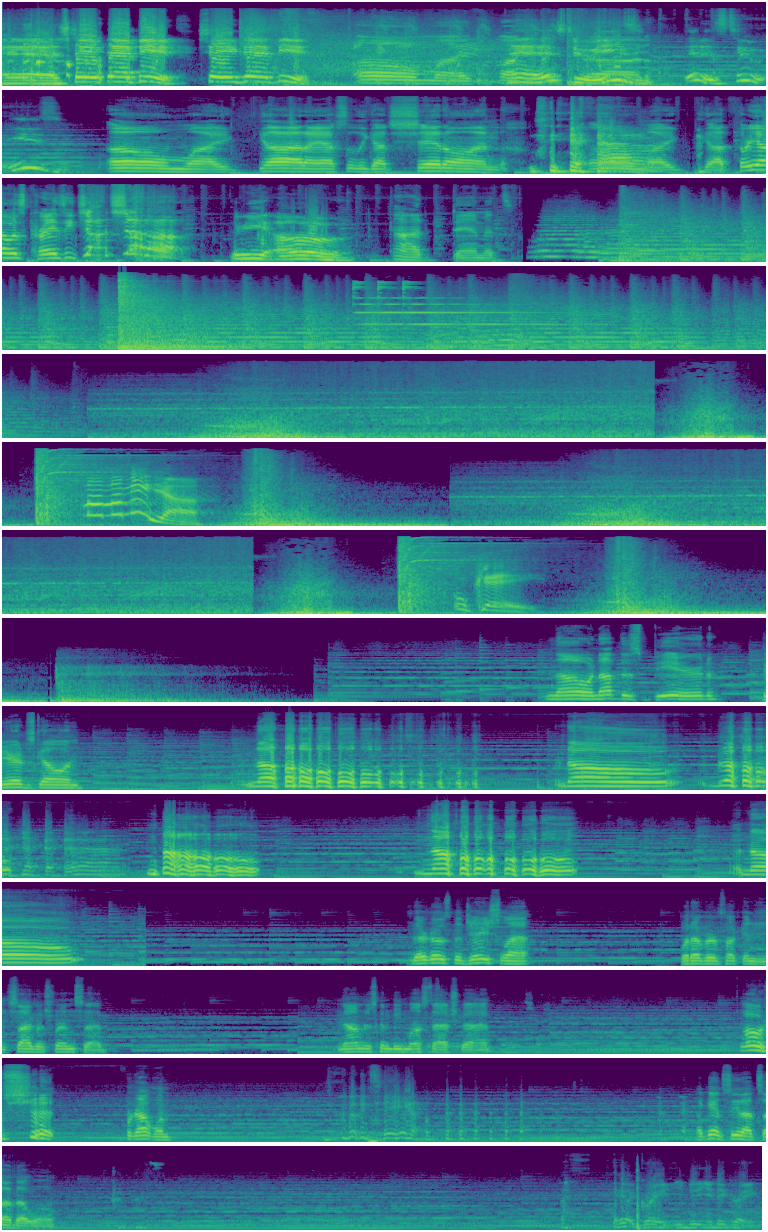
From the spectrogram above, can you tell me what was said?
you're. Yeah, save that beard. Save that beard. Oh my fuck. Man, it's too easy. It is too easy. Oh my god, I absolutely got shit on. Oh my god. 3 0 is crazy. John, shut up! 3 0. God damn it. Mamma! Okay. No, not this beard. Beard's going. No! No! No! No. No. No. There goes the J slap. Whatever fucking Saga's friend said. Now I'm just gonna be mustache guy. Oh shit! Forgot one. Oh, damn. I can't see that side that well. Yeah, great. You did. You did great.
